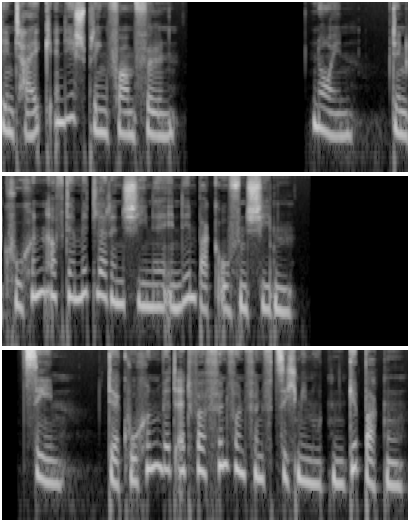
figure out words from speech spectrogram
Den Teig in die Springform füllen. 9. Den Kuchen auf der mittleren Schiene in den Backofen schieben. 10. Der Kuchen wird etwa 55 Minuten gebacken.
